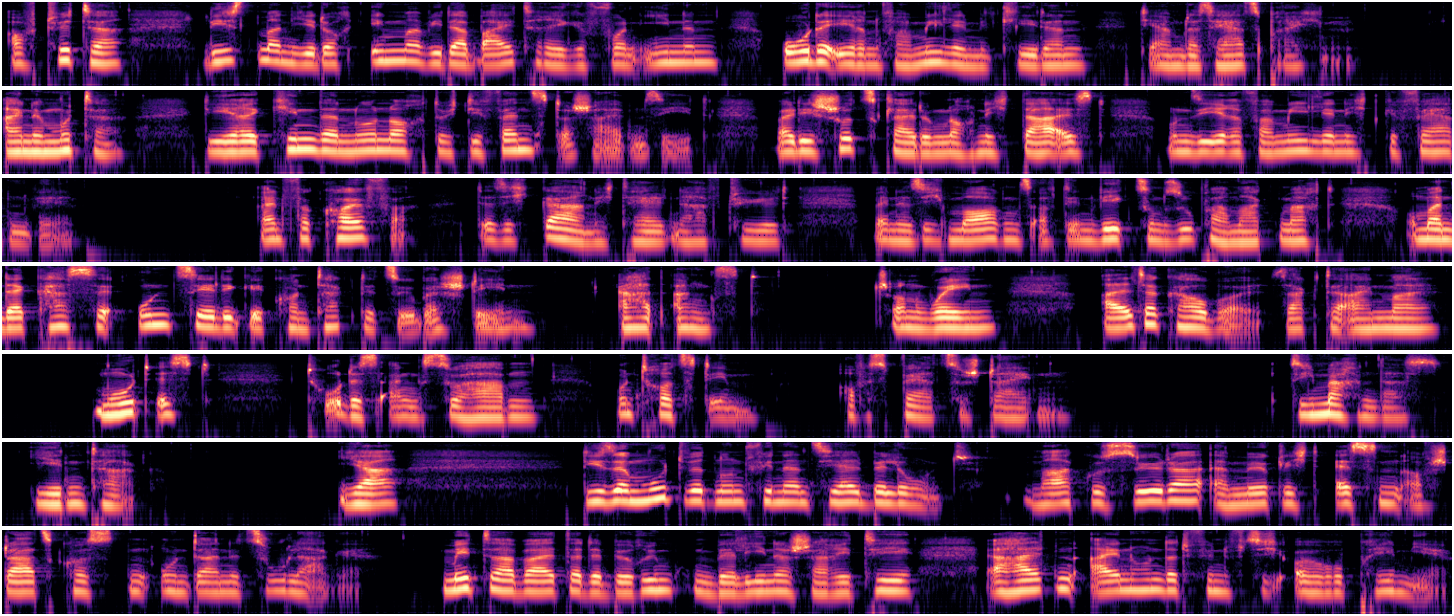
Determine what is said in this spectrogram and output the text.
Auf Twitter liest man jedoch immer wieder Beiträge von ihnen oder ihren Familienmitgliedern, die einem das Herz brechen. Eine Mutter, die ihre Kinder nur noch durch die Fensterscheiben sieht, weil die Schutzkleidung noch nicht da ist und sie ihre Familie nicht gefährden will. Ein Verkäufer, der sich gar nicht heldenhaft fühlt, wenn er sich morgens auf den Weg zum Supermarkt macht, um an der Kasse unzählige Kontakte zu überstehen. Er hat Angst. John Wayne, alter Cowboy, sagte einmal, Mut ist, Todesangst zu haben und trotzdem aufs Pferd zu steigen. Sie machen das jeden Tag. Ja, dieser Mut wird nun finanziell belohnt. Markus Söder ermöglicht Essen auf Staatskosten und eine Zulage. Mitarbeiter der berühmten Berliner Charité erhalten 150 Euro Prämie.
